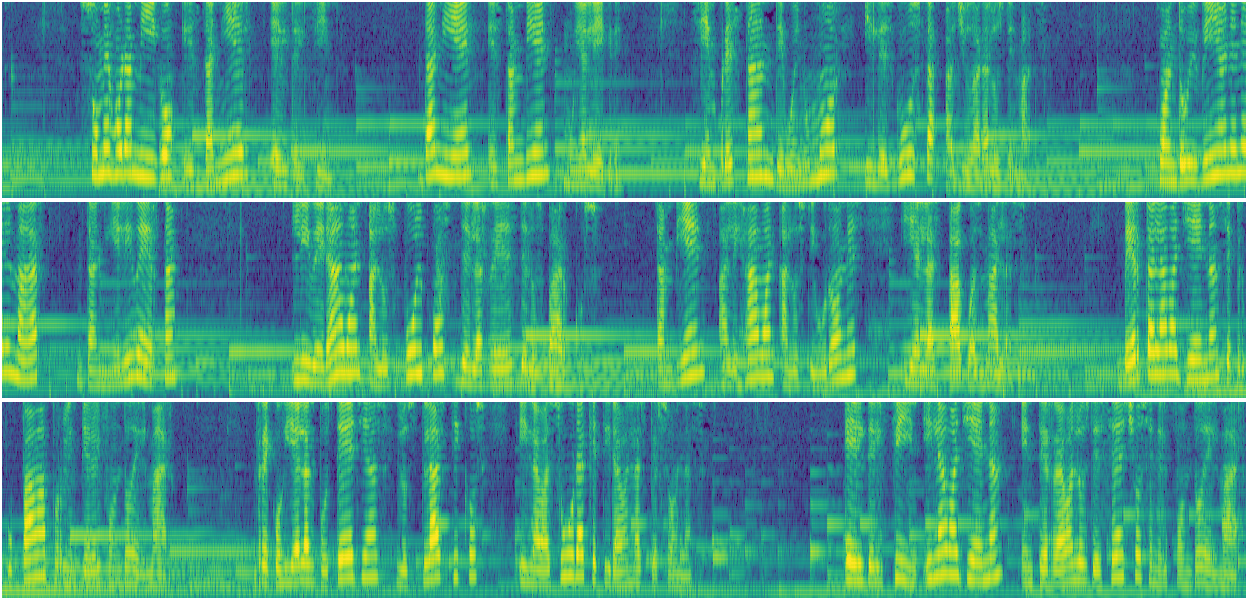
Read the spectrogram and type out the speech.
Su mejor amigo es Daniel, el delfín. Daniel es también muy alegre. Siempre están de buen humor y les gusta ayudar a los demás. Cuando vivían en el mar, Daniel y Berta liberaban a los pulpos de las redes de los barcos. También alejaban a los tiburones y a las aguas malas. Berta la ballena se preocupaba por limpiar el fondo del mar. Recogía las botellas, los plásticos y la basura que tiraban las personas. El delfín y la ballena enterraban los desechos en el fondo del mar.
